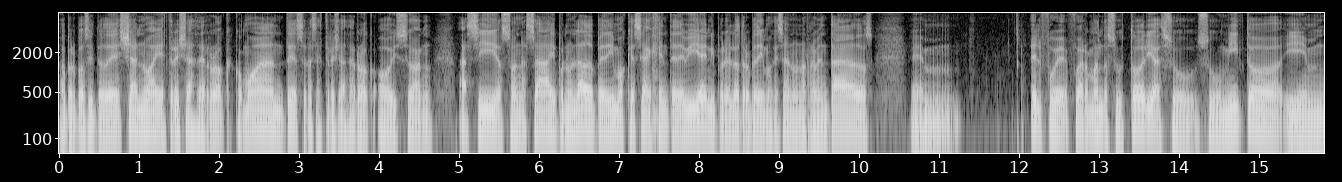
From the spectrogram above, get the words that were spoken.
a propósito de ya no hay estrellas de rock como antes, las estrellas de rock hoy son así o son así. Y por un lado pedimos que sean gente de bien y por el otro pedimos que sean unos reventados. Em, él fue, fue armando su historia, su, su mito y mm,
